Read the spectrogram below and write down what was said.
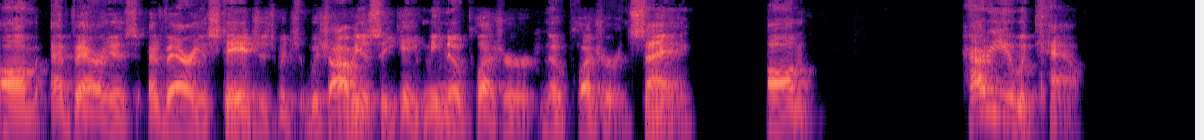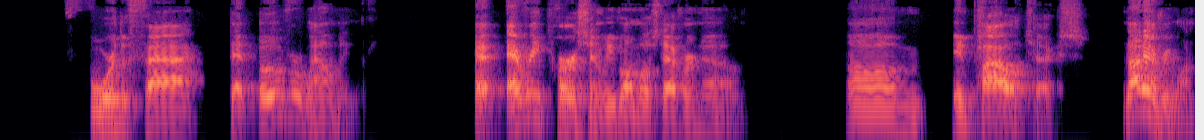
um, at various at various stages, which which obviously gave me no pleasure no pleasure in saying. Um, how do you account for the fact that overwhelmingly every person we've almost ever known um, in politics, not everyone,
